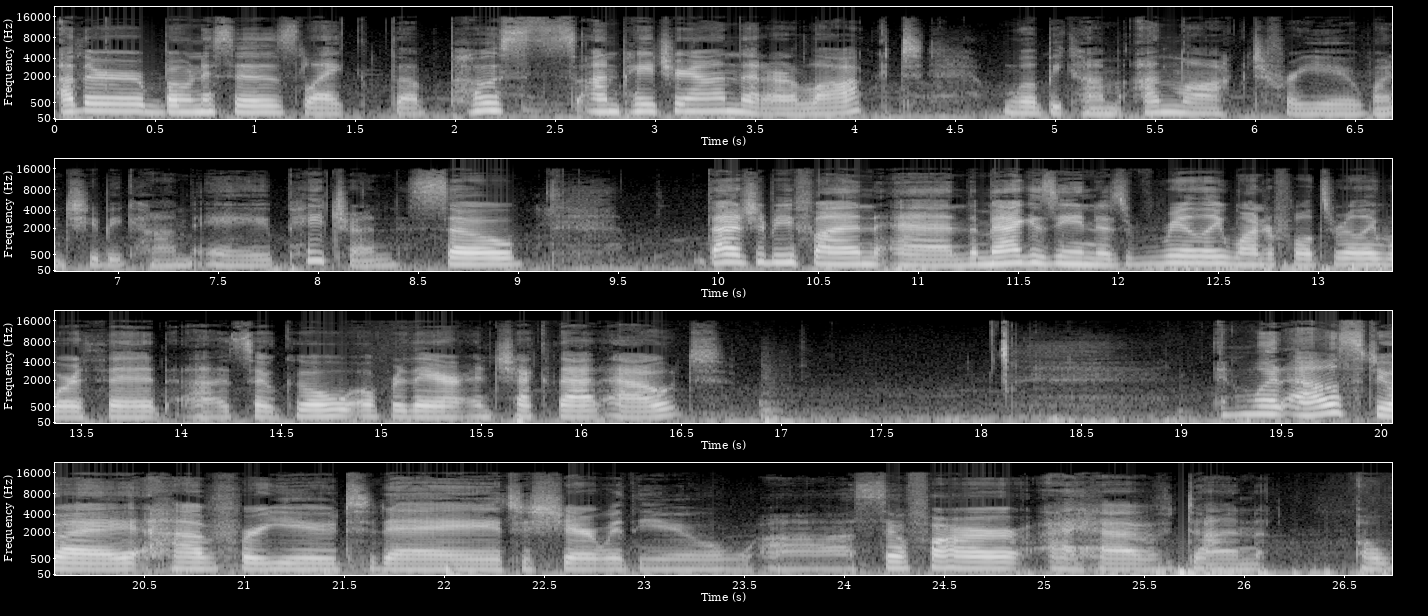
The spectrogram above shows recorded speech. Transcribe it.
other bonuses like the posts on Patreon that are locked will become unlocked for you once you become a patron. So that should be fun. And the magazine is really wonderful. It's really worth it. Uh, so go over there and check that out. And what else do I have for you today to share with you? Uh, so far, I have done a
